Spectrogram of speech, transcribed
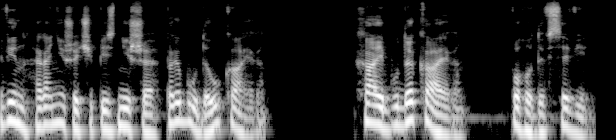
він раніше чи пізніше прибуде у Кайрен. Хай буде Кайрен, погодився він.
